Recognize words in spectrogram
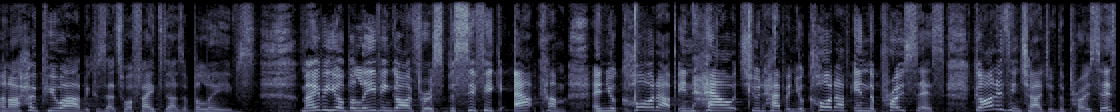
and I hope you are because that's what faith does, it believes. Maybe you're believing God for a specific outcome and you're caught up in how it should happen. You're caught up in the process. God is in charge of the process,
